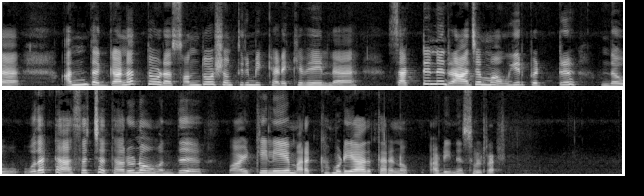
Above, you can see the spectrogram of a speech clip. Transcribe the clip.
அந்த கணத்தோட சந்தோஷம் திரும்பி கிடைக்கவே இல்லை. சட்டுன்னு ராஜம்மா உயிர் பெற்று அந்த உதட்ட அசைச்ச தருணம் வந்து வாழ்க்கையிலேயே மறக்க முடியாத தருணம் அப்படின்னு சொல்கிறார்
